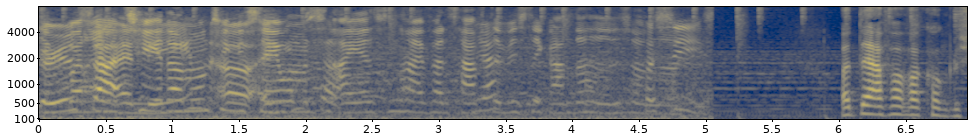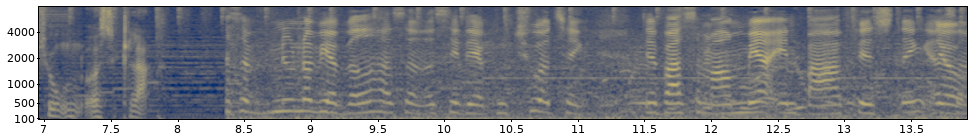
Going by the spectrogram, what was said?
føle godt sig relatere. alene. Der er nogle ting, vi og sagde, hvor man sådan, ej, sådan har jeg faktisk haft Ja. det, hvis ikke andre havde det sådan. Præcis. Og derfor var konklusionen også klar. Altså nu når vi har været her sådan og set det her kulturting, det er bare så meget mere end bare fest, ikke? Altså,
